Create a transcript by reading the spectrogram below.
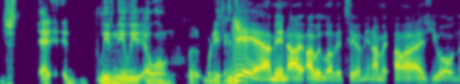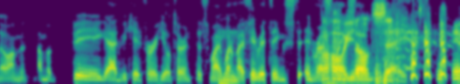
just leaving the elite alone? But what do you think? Yeah, yeah. I mean, I, I would love it too. I mean, I'm a, uh, as you all know, I'm a, I'm a big advocate for a heel turn. That's my one of Mhm. my favorite things in wrestling. Oh, you so don't say.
